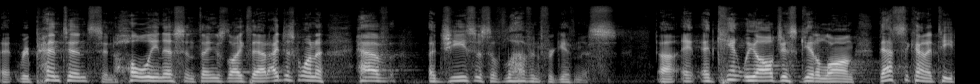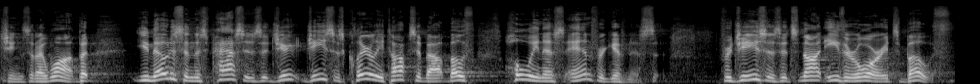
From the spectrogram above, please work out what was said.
and repentance and holiness and things like that. I just want to have a Jesus of love and forgiveness. Uh, and, and can't we all just get along? That's the kind of teachings that I want. But you notice in this passage that Jesus clearly talks about both holiness and forgiveness. For Jesus, it's not either or, it's both.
